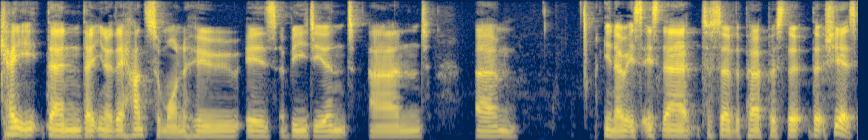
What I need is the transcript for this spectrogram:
Kate, then they you know they had someone who is obedient and um, you know is is there to serve the purpose that that she is.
